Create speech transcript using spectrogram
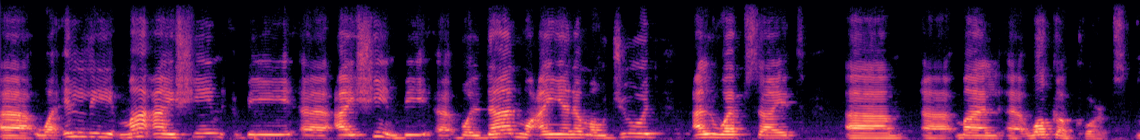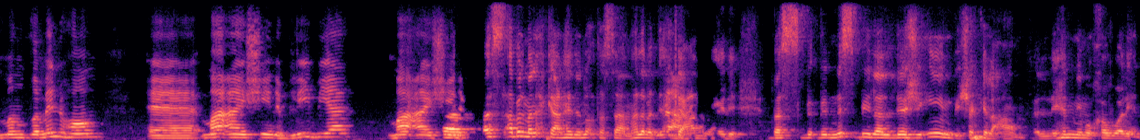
آه، واللي ما عايشين ب عايشين ببلدان معينة موجود على ال website مال Welcome Corps من ضمنهم ما عايشين بليبيا ما عايشين. آه، بس قبل ما نحكي عن هذه النقطة سام هلا بدي أحكي نعم. عنها هيدي. بس بالنسبة للاجئين بشكل عام اللي هن مخولين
